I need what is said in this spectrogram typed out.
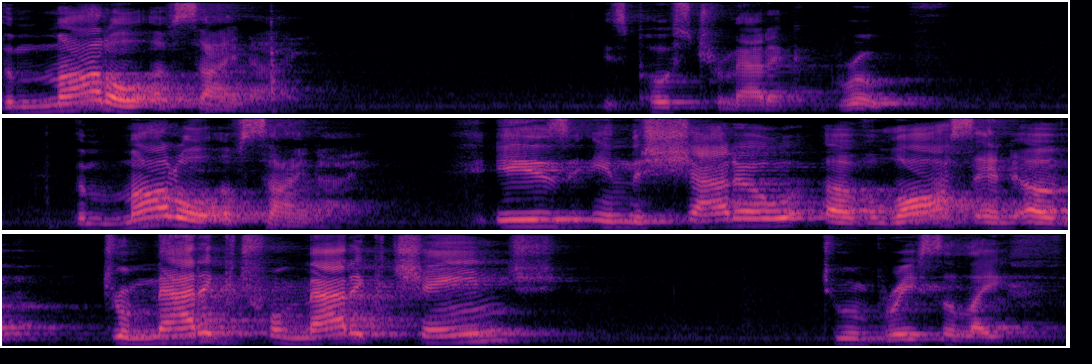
the model of Sinai is post traumatic growth. The model of Sinai is in the shadow of loss and of dramatic, traumatic change to embrace a life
